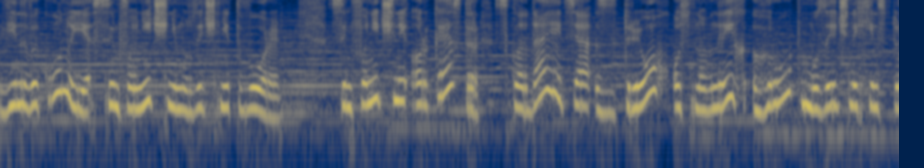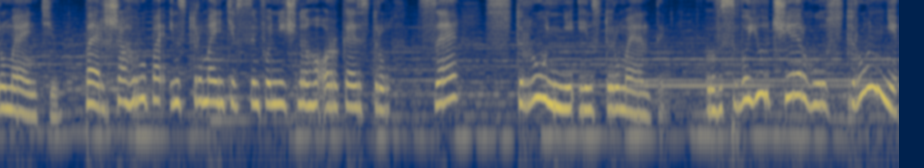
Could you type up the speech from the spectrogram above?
Він виконує симфонічні музичні твори. Симфонічний оркестр складається з трьох основних груп музичних інструментів. Перша група інструментів симфонічного оркестру це струнні інструменти. В свою чергу струнні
